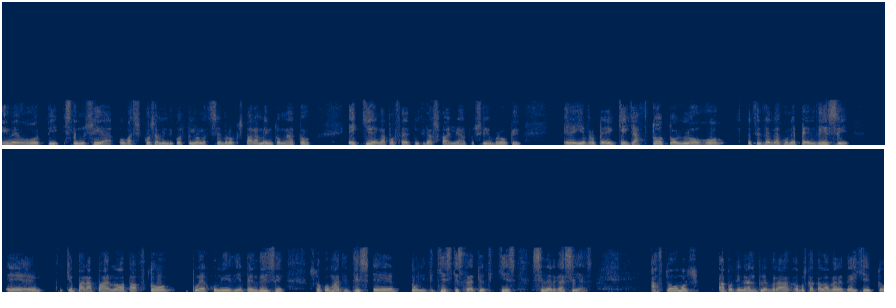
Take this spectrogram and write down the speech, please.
είναι ότι στην ουσία ο βασικός αμυντικός πυλώνας της Ευρώπης παραμένει το ΝΑΤΟ, εκεί εναποθέτουν την ασφάλειά τους η Ευρώπη, ε, οι Ευρωπαίοι και γι' αυτό το λόγο έτσι, δεν έχουν επενδύσει ε, και παραπάνω από αυτό που έχουν ήδη επενδύσει στο κομμάτι της ε, πολιτικής και στρατιωτικής συνεργασίας. Αυτό όμως από την άλλη πλευρά, όπως καταλαβαίνετε, έχει το...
